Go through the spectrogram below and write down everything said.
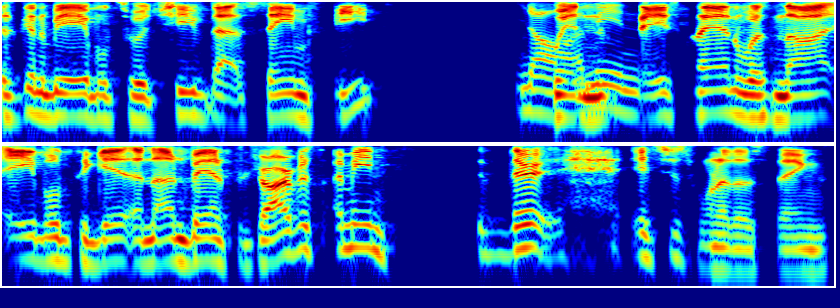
is going to be able to achieve that same feat? No, when I mean, FaZe Clan was not able to get an unbanned for Jarvis. I mean, there it's just one of those things.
